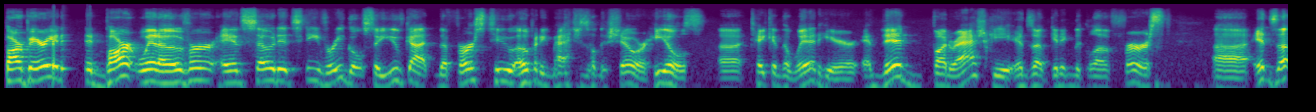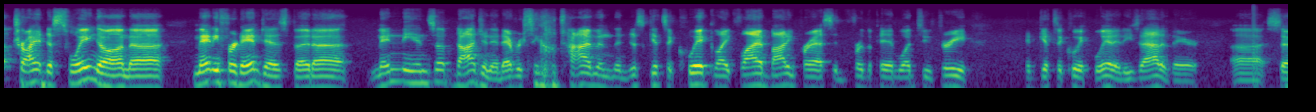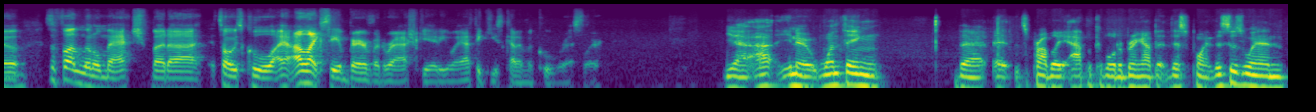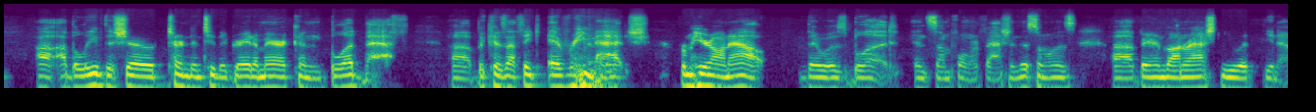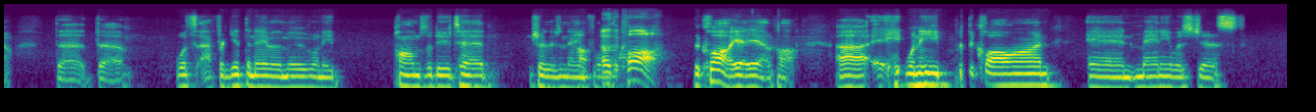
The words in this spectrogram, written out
Barbarian and Bart went over, and so did Steve Regal. So you've got the first two opening matches on the show are heels uh, taking the win here, and then Von Raschke ends up getting the glove first. Uh, ends up trying to swing on uh, Manny Fernandez, but uh, Manny ends up dodging it every single time, and then just gets a quick like fly body press and for the pin one two three, and gets a quick win, and he's out of there. Uh, so mm-hmm. it's a fun little match, but uh, it's always cool. I, I like seeing Baron von Raschke anyway. I think he's kind of a cool wrestler. Yeah, I, you know, one thing that it's probably applicable to bring up at this point. This is when uh, I believe the show turned into the Great American Bloodbath, uh, because I think every match from here on out there was blood in some form or fashion. This one was uh, Baron von Raschke with you know the the what's I forget the name of the move when he palms the dude's head. I'm sure there's a name oh, for oh, it. Oh, the claw. The claw, yeah, yeah, the claw. Uh, when he put the claw on and Manny was just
